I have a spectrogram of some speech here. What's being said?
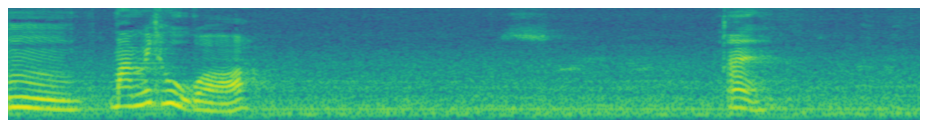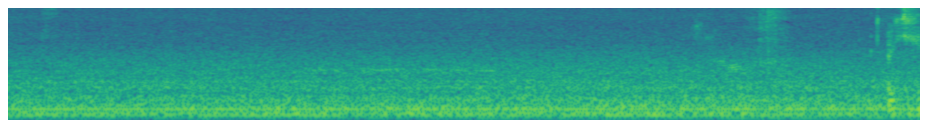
อืมมาไม่ถูกเหรออะ อเค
